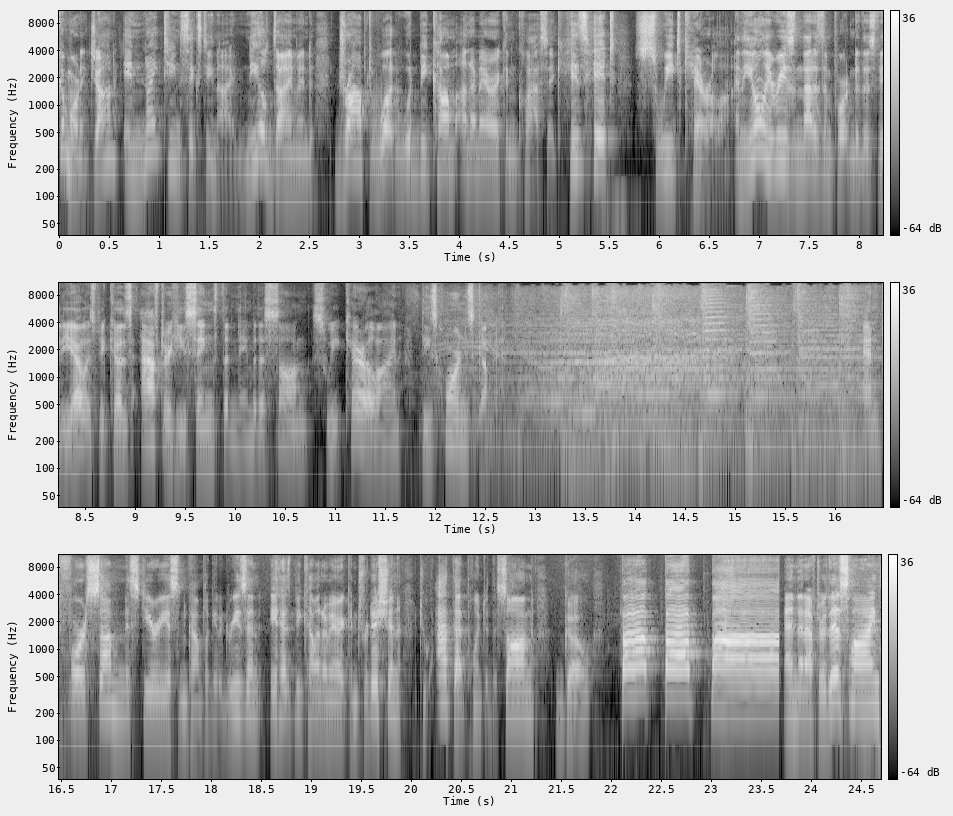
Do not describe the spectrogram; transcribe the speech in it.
Good morning, John. In 1969, Neil Diamond dropped what would become an American classic, his hit, Sweet Caroline. And the only reason that is important to this video is because after he sings the name of the song, Sweet Caroline, these horns come in. And for some mysterious and complicated reason, it has become an American tradition to, at that point of the song, go ba ba ba. And then after this line,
